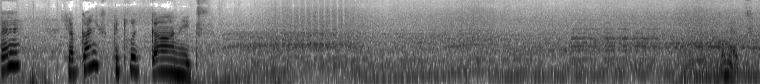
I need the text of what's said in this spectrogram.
Hä? Ich habe gar nichts gedrückt, gar nichts. Komm jetzt.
